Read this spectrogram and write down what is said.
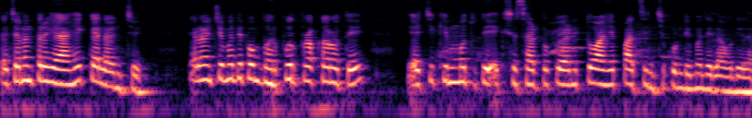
त्याच्यानंतर हे आहे कॅलॉनचे कॅलॉनचेमध्ये पण भरपूर प्रकार होते. याची किंमत होती एकशे साठ रुपये आणि तो आहे पाच इंची कुंडीमध्ये लावलेला.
